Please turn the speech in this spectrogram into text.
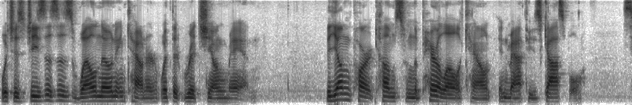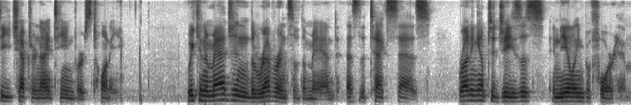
which is Jesus' well known encounter with the rich young man. The young part comes from the parallel account in Matthew's Gospel. See chapter 19, verse 20. We can imagine the reverence of the man, as the text says, running up to Jesus and kneeling before him,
